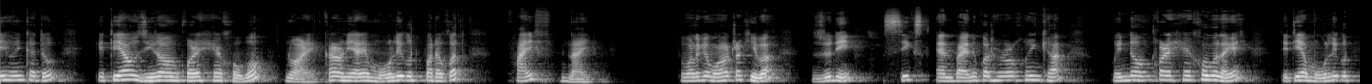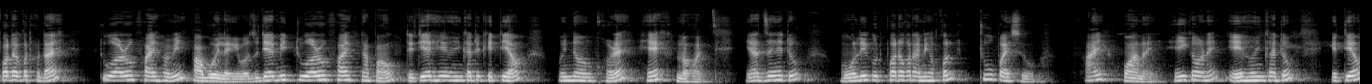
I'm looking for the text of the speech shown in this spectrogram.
এই সংখ্যাটো কেতিয়াও জিৰ' অংকৰে শেষ হ'ব নোৱাৰে কাৰণ ইয়াৰে মৌলিক উৎপাদকত ফাইভ নাই। তোমালোকে মনত ৰাখিবা যদি ছিক্স এন বা এনেকুৱা ধৰণৰ সংখ্যা শূন্য অংকৰে শেষ হ'ব লাগে তেতিয়া মৌলিক উৎপাদকত সদায় টু আৰু ফাইভ আমি পাবই লাগিব। যদি আমি টু আৰু ফাইভ নাপাওঁ তেতিয়া সেই সংখ্যাটো কেতিয়াও শূন্য অংকৰে শেষ নহয়। ইয়াত যিহেতু মৌলিক উৎপাদকত আমি অকল টু পাইছোঁ ফাইভ পোৱা নাই। সেইকাৰণে এই সংখ্যাটো কেতিয়াও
